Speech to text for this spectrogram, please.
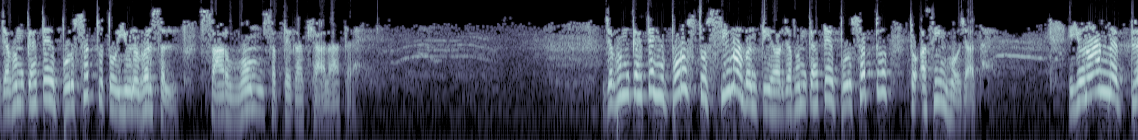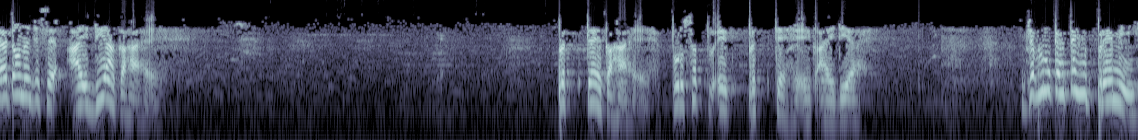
जब हम कहते हैं पुरुषत्व तो यूनिवर्सल सार्वभौम सत्य का ख्याल आता है। जब हम कहते हैं पुरुष तो सीमा बनती है, और जब हम कहते हैं पुरुषत्व तो असीम हो जाता है। यूनान में प्लेटो ने जिसे आइडिया कहा है प्रत्यय कहा है? पुरुषत्व एक प्रत्यय है, एक आइडिया है। जब हम कहते हैं प्रेमी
